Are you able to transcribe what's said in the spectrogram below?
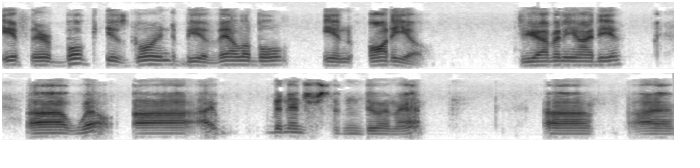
if their book is going to be available in audio. Do you have any idea? Uh, well, uh, I've been interested in doing that. Uh, I,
